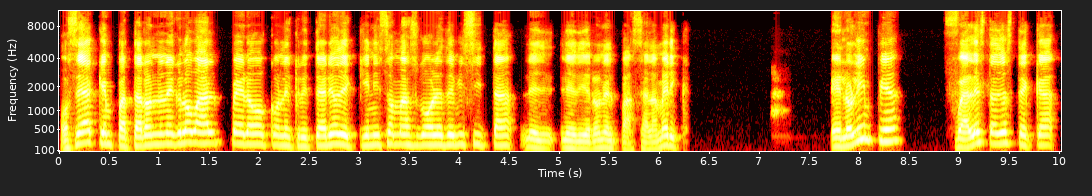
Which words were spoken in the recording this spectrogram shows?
O sea que empataron en el global, pero con el criterio de quién hizo más goles de visita, le, dieron el pase al América. El Olimpia fue al Estadio Azteca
